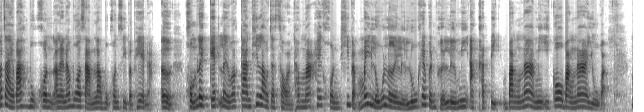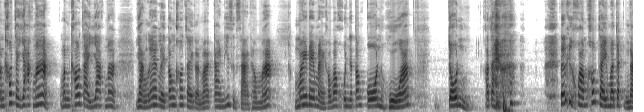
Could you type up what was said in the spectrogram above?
ข้าใจปะบุคคลอะไรนะบัวสามเหล่าบุคคลสี่ประเภทอะเออ ผมเลยเก็ตเลยว่าการที่เราจะสอนธรรมะให้คนที่แบบไม่รู้เลยหรือรู้แค่เผินๆหรือมีอคติบังหน้ามีอีโก้บังหน้าอยู่อะมันเข้าใจยากมาก มันเข้าใจยากมาก อย่างแรกเลยต้องเข้าใจก่อนว่า การที่ศึกษาธรรมะ ไม่ได้หมายความว่าคุณจะต้องโกนหัว จนเข้าใจปะ นั่นคือความเข้าใจมาจากไหน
